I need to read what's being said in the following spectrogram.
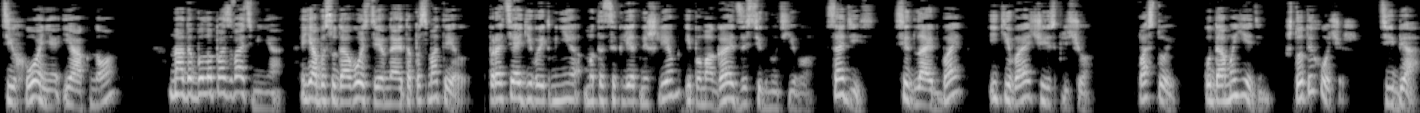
Тихоня и окно. Надо было позвать меня. Я бы с удовольствием на это посмотрел. Протягивает мне мотоциклетный шлем и помогает застегнуть его. Садись. Седлает байк и кивает через плечо. Постой. Куда мы едем? Что ты хочешь? Тебя.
